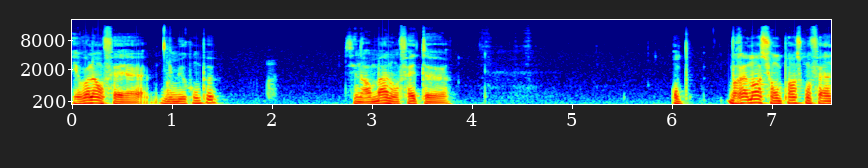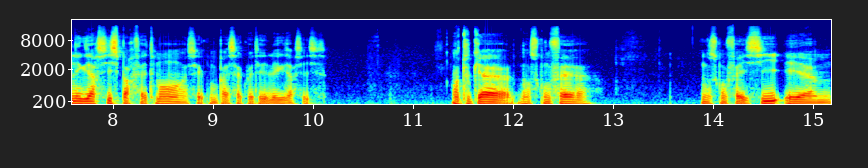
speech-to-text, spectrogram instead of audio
et voilà, on fait du mieux qu'on peut. C'est normal en fait. Vraiment, si on pense qu'on fait un exercice parfaitement, c'est qu'on passe à côté de l'exercice. En tout cas, dans ce qu'on fait, dans ce qu'on fait ici. Et, euh,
